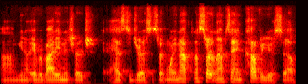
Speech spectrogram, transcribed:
Um, you know, everybody in the church has to dress a certain way. Not, not certainly, I'm saying cover yourself,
